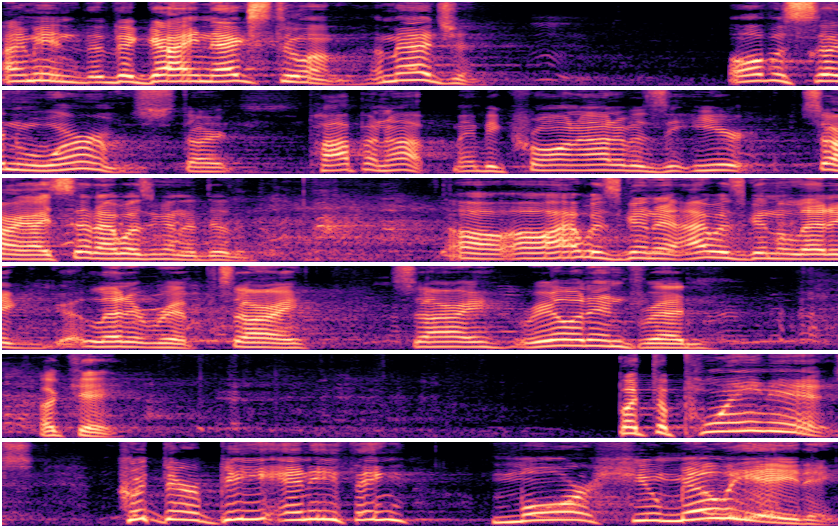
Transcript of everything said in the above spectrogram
I mean, the, the guy next to him, imagine. All of a sudden, worms start popping up, maybe crawling out of his ear. Sorry, I said I wasn't going to do that. Oh, oh, I was gonna, I was gonna let it, let it rip. Sorry, sorry. Reel it in, Fred. Okay. But the point is, could there be anything more humiliating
